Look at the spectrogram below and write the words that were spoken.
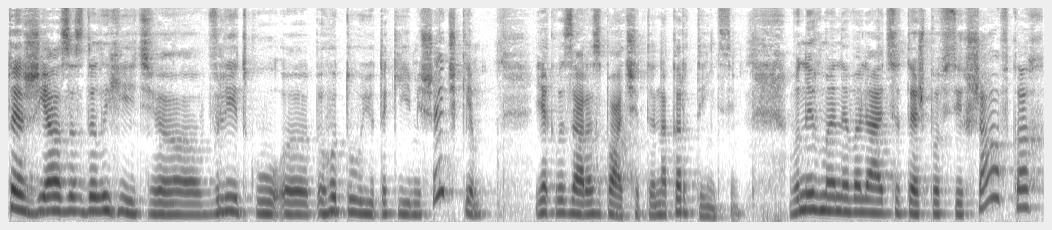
теж я заздалегідь влітку готую такі мішечки, як ви зараз бачите на картинці. Вони в мене валяються теж по всіх шафках,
